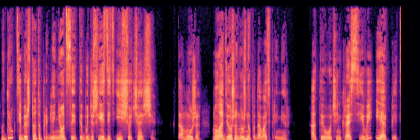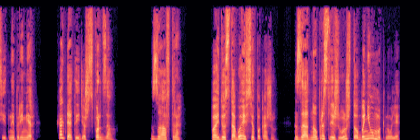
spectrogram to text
Вдруг тебе что-то приглянется, и ты будешь ездить еще чаще. К тому же молодежи нужно подавать пример. А ты очень красивый и аппетитный пример. Когда ты идешь в спортзал? Завтра. Пойду с тобой и все покажу. Заодно прослежу, чтобы не умыкнули.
